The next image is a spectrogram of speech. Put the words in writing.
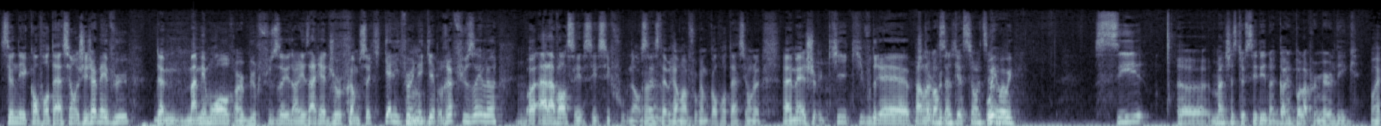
C'est une des confrontations. J'ai jamais vu de ma mémoire un but refusé dans les arrêts de jeu comme ça qui qualifie une Mm. équipe refusé là euh, à l'avance. C'est c'est c'est fou. Non, c'était vraiment fou comme confrontation là. Euh, mais je- qui qui voudrait parler Je te un peu lance de une question, Étienne. Oui, oui, oui. Si euh, Manchester City ne gagne pas la Premier League, Ouais.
